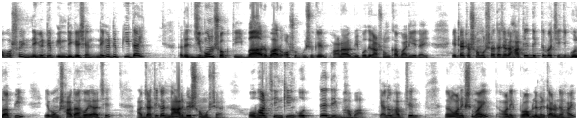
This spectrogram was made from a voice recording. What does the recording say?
অবশ্যই নেগেটিভ ইন্ডিকেশন নেগেটিভ কী দেয়? তাদের জীবন শক্তি বারবার অসুখ বিসুখের ফাঁড়ার বিপদের আশঙ্কা বাড়িয়ে দেয়। এটা একটা সমস্যা। তাছাড়া হাতে দেখতে পাচ্ছি যে গোলাপি এবং সাদা হয়ে আছে। আর জাতিকার নার্ভের সমস্যা ওভার থিঙ্কিং অত্যধিক ভাবা। কেন ভাবছেন? কারণ অনেক সময় অনেক প্রবলেমের কারণে হয়।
